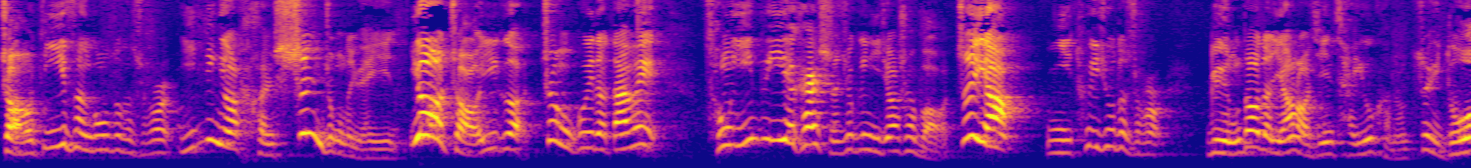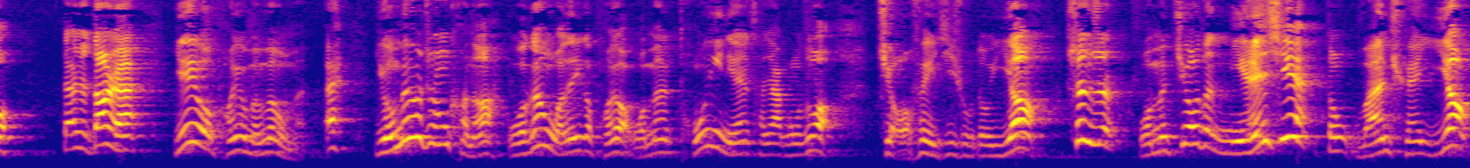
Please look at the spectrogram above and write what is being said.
找第一份工作的时候，一定要很慎重的原因，要找一个正规的单位，从一毕业开始就给你交社保，这样你退休的时候领到的养老金才有可能最多。但是当然，也有朋友们问我们，哎，有没有这种可能啊？我跟我的一个朋友，我们同一年参加工作，缴费基数都一样，甚至我们交的年限都完全一样。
